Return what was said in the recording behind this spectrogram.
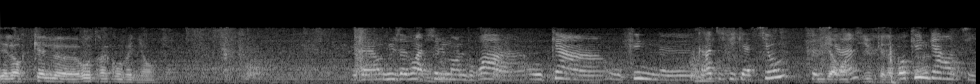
Et alors, quel autre inconvénient? Eh bien, nous avons absolument le droit à aucun, aucune gratification sociale, aucune garantie.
